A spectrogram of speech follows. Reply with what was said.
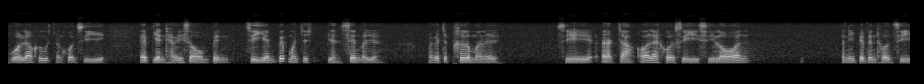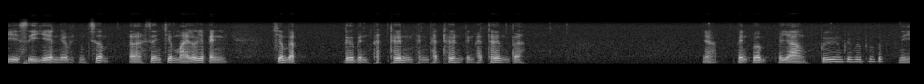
หัวเรื่องคือยังโทนสี แต่เปลี่ยนแถวที่สองเป็นสีเย็นปุ๊บมันจะเปลี่ยนเส้นมาเลย มันก็จะเพิ่มมาเลย สีจากออแรกโทนสีสีร้อน อันนี้เปลี่ยนเป็นโทนสีสีเย็นเป็นเชื่อมเออเส้นเชื่อมใหม่แล้วจะเป็นเชื่อมแบบเดินเป็นแพทเทิร์นเป็นแพทเทิร์นเป็นแพทเทิร์นไปเนี่ยเป็นตัวอย่างปึ๊บปึ๊บปึ๊บปึ๊บนี่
